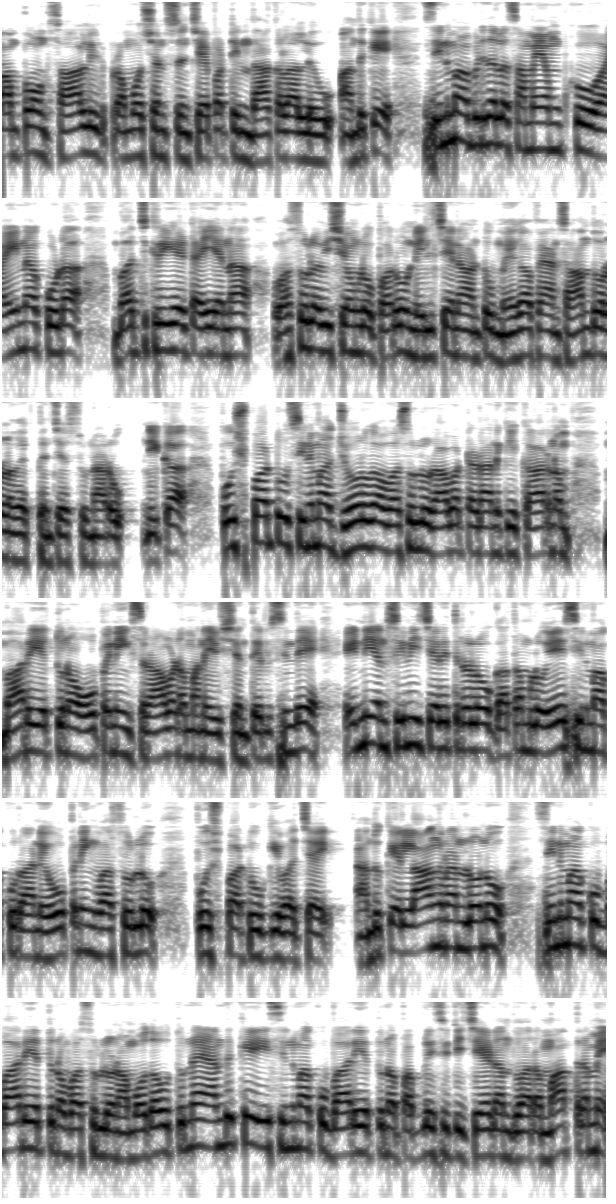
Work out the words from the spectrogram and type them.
compound solid promotions చేపట్టిన దాఖలాలు లేవు. అందుకే సినిమా విడుదల సమయంకు అయినా కూడా బజ్ క్రియేట్ అయ్యేనా వసూల విషయంలో పరువు నిలిచేనా అంటూ మెగా ఫ్యాన్స్ ఆందోళన వ్యక్తం చేస్తున్నారు. ఇక పుష్ప టూ సినిమా జోరుగా వసూలు రాబట్టడానికి కారణం భారీ ఎత్తున ఓపెనింగ్స్ రావడం అనే విషయం తెలిసిందే. ఇండియన్ సినీ చరిత్రలో గతంలో ఏ సినిమాకు రాని ఓపెనింగ్ వసూళ్ళు పుష్ప టూకి వచ్చాయి. అందుకే లాంగ్ రన్లోనూ సినిమాకు భారీ ఎత్తున వసూళ్ళు నమోదవుతున్నాయి. అందుకే ఈ సినిమాకు భారీ ఎత్తున పబ్లిసిటీ చేయడం ద్వారా మాత్రమే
